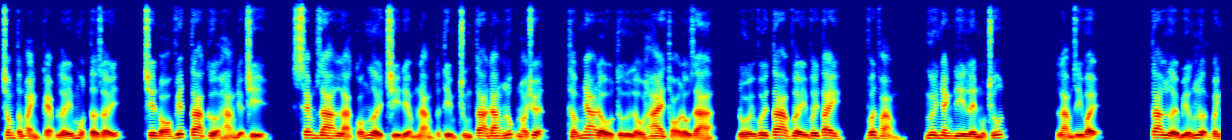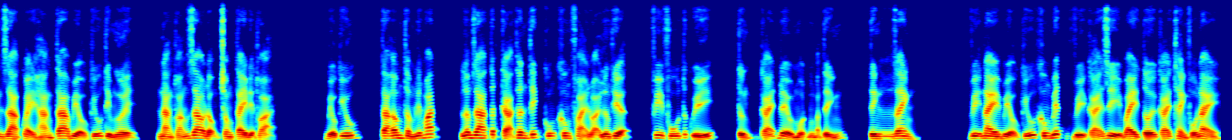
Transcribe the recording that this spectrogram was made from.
trong tấm ảnh kẹp lấy một tờ giấy, trên đó viết ta cửa hàng địa chỉ xem ra là có người chỉ điểm nàng tự tìm chúng ta đang lúc nói chuyện, thấm nha đầu từ lầu hai thò đầu ra, đối với ta vẫy vây tay, vân phạm ngươi nhanh đi lên một chút. Làm gì vậy? Ta lười biếng lượn quanh ra quầy hàng ta biểu cứu tìm ngươi. Nàng thoáng dao động trong tay điện thoại. Biểu cứu? Ta âm thầm liếc mắt, lâm ra tất cả thân thích cũng không phải loại lương thiện, phi phú tức quý, từng cái đều một mặt tính, tinh danh. Vị này biểu cứu không biết vì cái gì bay tới cái thành phố này,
